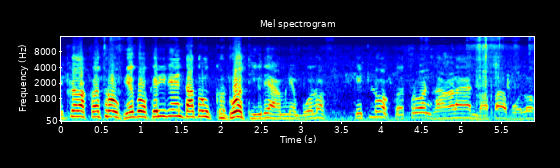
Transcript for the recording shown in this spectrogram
એટલો તો કચરો ભેગો કરી દે ને, તા તો હું ગઢો થઈ રે આમને બોલો. કેટલો કચરો ને રાળા ને બાપા, બોલો.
